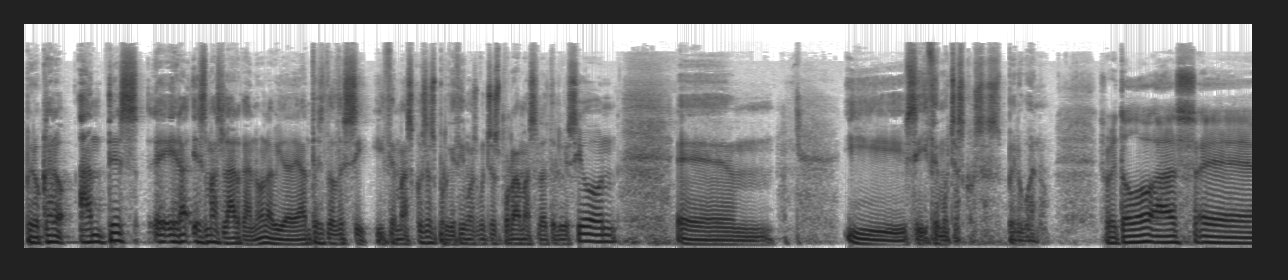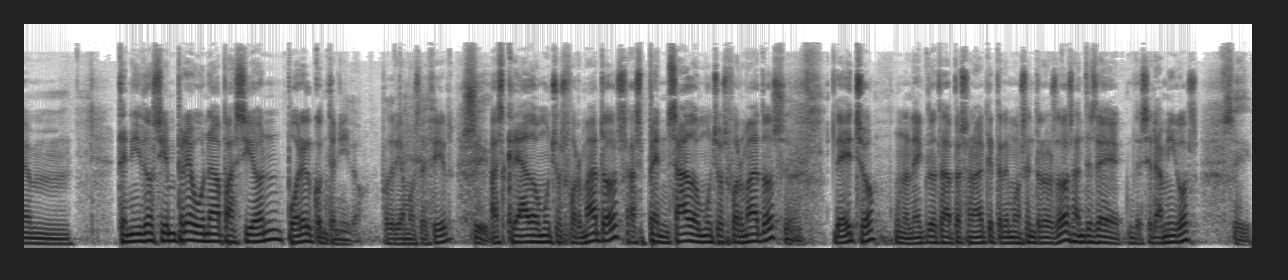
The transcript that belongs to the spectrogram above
Pero claro, antes eh, era, es más larga, ¿no? La vida de antes, entonces sí, hice más cosas porque hicimos muchos programas en la televisión. eh, y sí, hice muchas cosas, pero bueno. Sobre todo has eh, tenido siempre una pasión por el contenido, podríamos decir. Sí. Has creado muchos formatos, has pensado muchos formatos. Sí. De hecho, una anécdota personal que tenemos entre los dos, antes de, de ser amigos, Sí.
